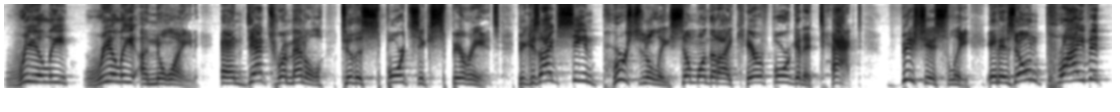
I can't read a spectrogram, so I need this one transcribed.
really, really annoying and detrimental to the sports experience. Because I've seen personally someone that I care for get attacked viciously in his own private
